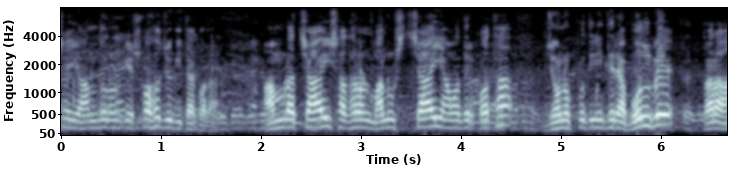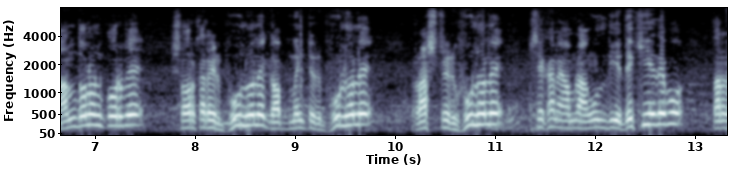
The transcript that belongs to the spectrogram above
সেই আন্দোলনকে সহযোগিতা করা। আমরা চাই সাধারণ মানুষ চাই আমাদের কথা জনপ্রতিনিধিরা বলবে তারা আন্দোলন করবে সরকারের ভুল হলে গভর্নমেন্টের ভুল হলে রাষ্ট্রের ভুল হলে সেখানে আমরা আঙুল দিয়ে দেখিয়ে দেব তারা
